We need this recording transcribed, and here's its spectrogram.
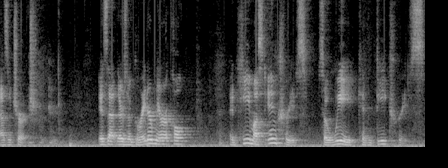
as a church, is that there's a greater miracle and he must increase so we can decrease.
